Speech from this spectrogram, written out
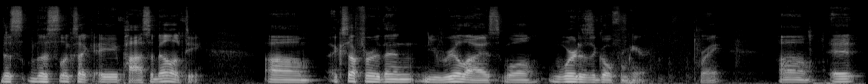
This this looks like a possibility. Um, except for then you realize, well, where does it go from here, right? Um, it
